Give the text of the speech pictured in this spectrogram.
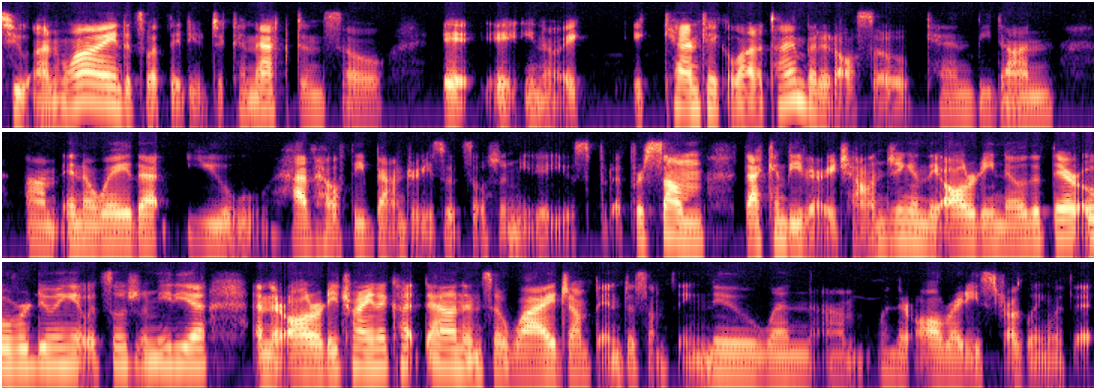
to unwind, it's what they do to connect, and so it, it you know it it can take a lot of time, but it also can be done um, in a way that you have healthy boundaries with social media use. But for some, that can be very challenging, and they already know that they're overdoing it with social media, and they're already trying to cut down. And so, why jump into something new when um, when they're already struggling with it?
